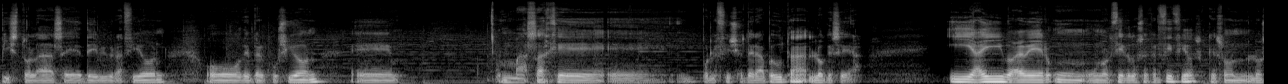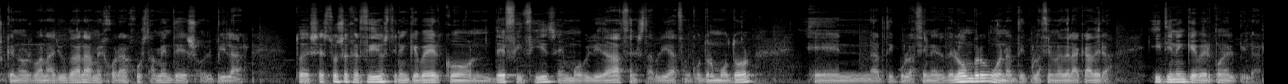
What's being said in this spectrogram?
pistolas eh, de vibración o de percusión, eh, masaje por el fisioterapeuta, lo que sea. Y ahí va a haber unos ciertos ejercicios que son los que nos van a ayudar a mejorar justamente eso, el pilar. Entonces, estos ejercicios tienen que ver con déficits en movilidad, en estabilidad, en control motor, en articulaciones del hombro o en articulaciones de la cadera y tienen que ver con el pilar.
